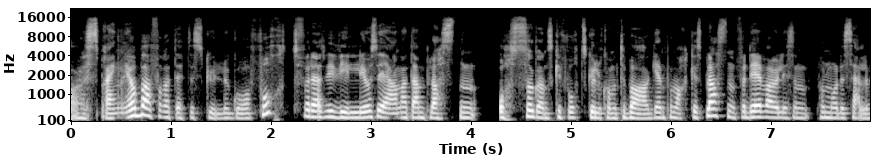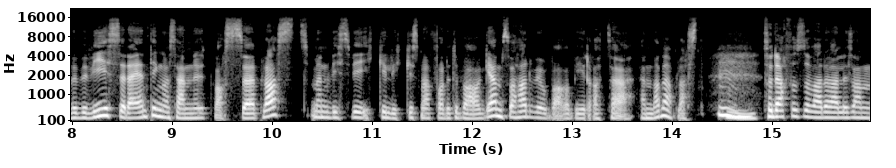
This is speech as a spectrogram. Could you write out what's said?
og sprengjobba for at dette skulle gå fort. For vi ville jo så gjerne at den plasten også ganske fort skulle komme tilbake igjen på markedsplassen. For det var jo liksom på en måte selve beviset. Det er én ting å sende ut masse plast, men hvis vi ikke lykkes med å få det tilbake igjen, så hadde vi jo bare bidratt til enda mer plast. Så derfor så var det veldig sånn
